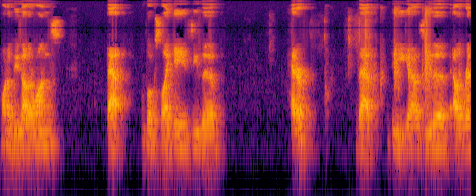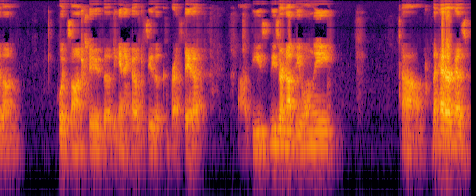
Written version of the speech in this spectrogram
one of these other ones, that looks like a zlib header that the uh, zlib algorithm puts onto the beginning of zlib compressed data. Uh, these these are not the only. Um, the header has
